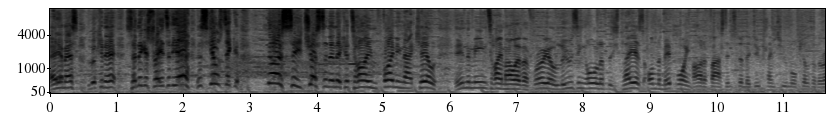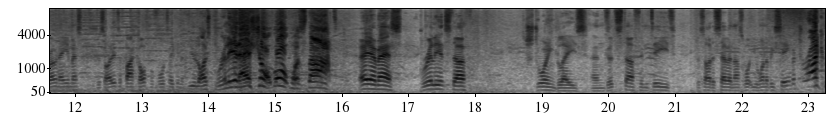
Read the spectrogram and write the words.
AMS looking at it, sending it straight into the air. The skill stick. Nursey just in the nick of time, finding that kill. In the meantime, however, Froyo losing all of these players on the midpoint. Hard and fast into them. They do claim two more kills of their own. AMS decided to back off before taking a few lives. Brilliant air shot. What was that? AMS. Brilliant stuff. Destroying Blaze. And good stuff indeed. The side of seven, that's what you want to be seeing. But drag!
